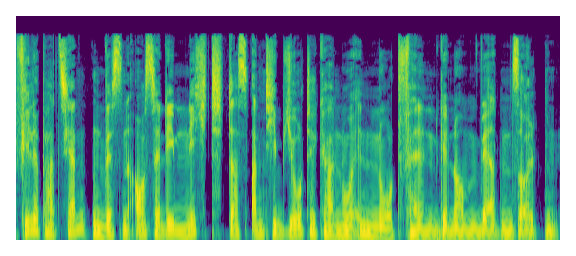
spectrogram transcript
Viele Patienten wissen außerdem nicht, dass Antibiotika nur in Notfällen genommen werden sollten.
